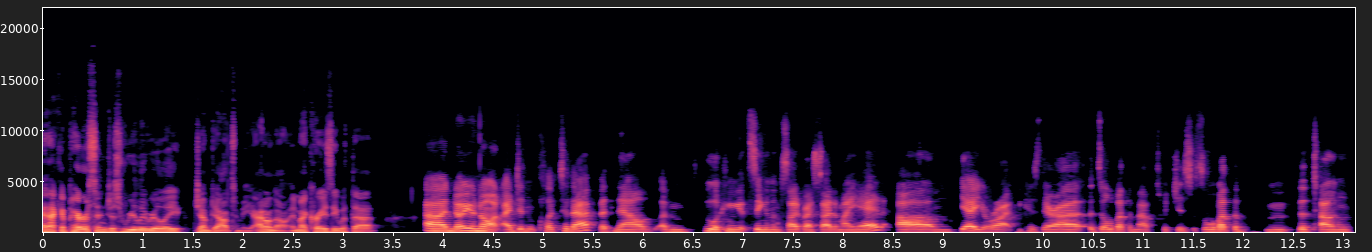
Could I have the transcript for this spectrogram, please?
And that comparison just really, really jumped out to me. I don't know. Am I crazy with that? Uh, no, you're not. I didn't click to that, but now I'm looking at seeing them side by side in my head. Um, yeah, you're right because there are. It's all about the mouth twitches. It's all about the the tongue.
